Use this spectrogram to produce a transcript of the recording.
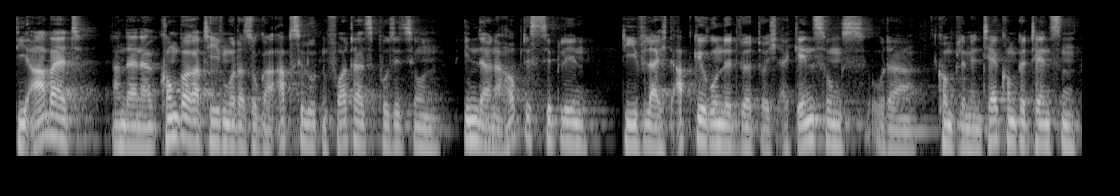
Die Arbeit an deiner komparativen oder sogar absoluten Vorteilsposition in deiner Hauptdisziplin die vielleicht abgerundet wird durch Ergänzungs- oder Komplementärkompetenzen,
